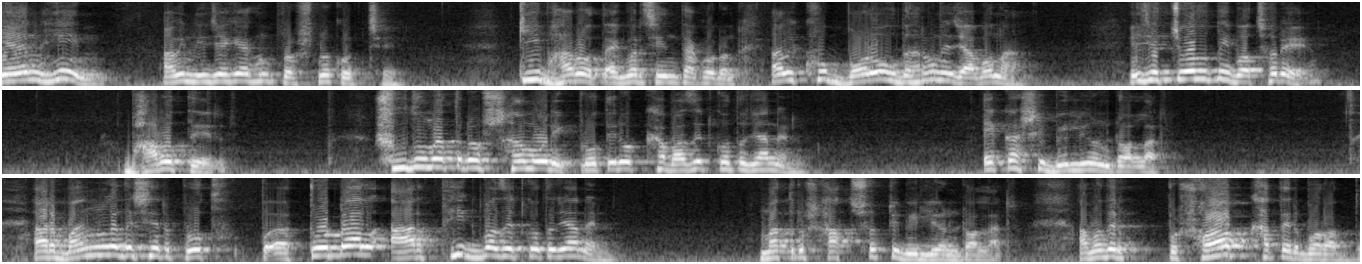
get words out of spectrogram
জ্ঞানহীন? আমি নিজেকে এখন প্রশ্ন করছি। কি ভারত? একবার চিন্তা করুন। আমি খুব বড় উদাহরণে যাব না। এই যে চলতি বছরে ভারতের শুধুমাত্র সামরিক প্রতিরক্ষা বাজেট কত জানেন? একাশি বিলিয়ন ডলার। আর বাংলাদেশের টোটাল আর্থিক বাজেট কত জানেন? মাত্র সাতষট্টি বিলিয়ন ডলার। আমাদের সব খাতের বরাদ্দ।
